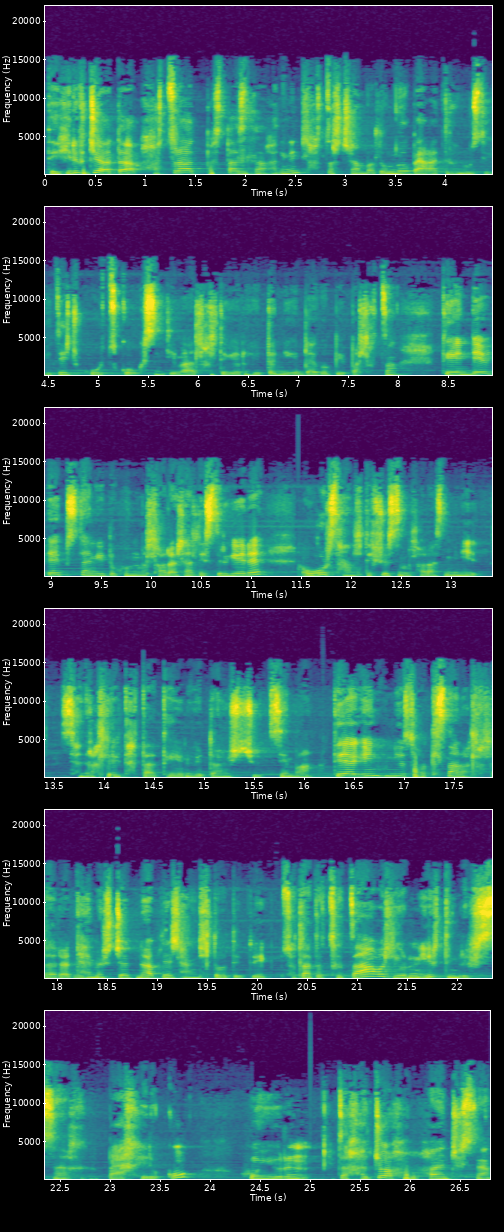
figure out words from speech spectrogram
Тэгээ хэрэг чи одоо хоцроод бусдаас нэгэн тал хоцорч байгаа бол өмнөө байгаа тэр хүмүүсийг хизээж гүйцэхгүй гэсэн тийм ойлголтыг ерөнхийдөө нийгэмд айгүй бий болгоцсон. Тэгээ энэ Дэвид Эпстайн гэдэг хүн болохоор шал эсэргээрээ өөр санал дэвшүүлсэн болохоорс миний сонирхлыг татаад тэгээ ерөнхийдөө уншиж үзсэн ба. Тэгээ яг энэ хүний судалснаар болохоор тамирчид Нобелийн шагналтууд эдвийг судлаад үзэхэд заавал ер нь эрт тэмрэгсэн байх хэрэггүй. Хүн ер нь за хожуу хойно ч гэсэн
